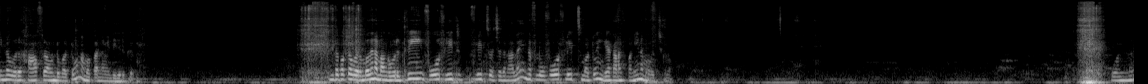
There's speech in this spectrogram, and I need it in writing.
இன்னும் ஒரு ஹாஃப் ரவுண்டு மட்டும் நம்ம பண்ண வேண்டியது இருக்குது இந்த பக்கம் வரும்போது நம்ம ஒரு த்ரீ ஃபோர் ஃப்ளீட் ஃப்ளீட்ஸ் வச்சதுனால இந்த ஃபோர் ஃப்ளீட்ஸ் மட்டும் இங்கே கனெக்ட் பண்ணி நம்ம வச்சுக்கணும். ஒன்று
